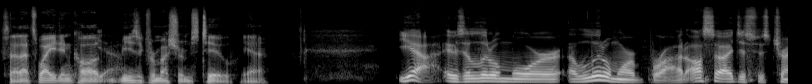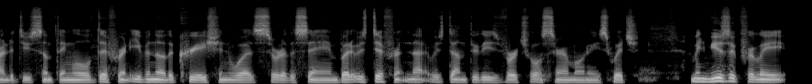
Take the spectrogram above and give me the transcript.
So that's why you didn't call it Yeah. music for mushrooms too. Yeah. Yeah, it was a little more a little more broad. Also, I just was trying to do something a little different, even though the creation was sort of the same, but it was different in that it was done through these virtual ceremonies, which I mean musically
